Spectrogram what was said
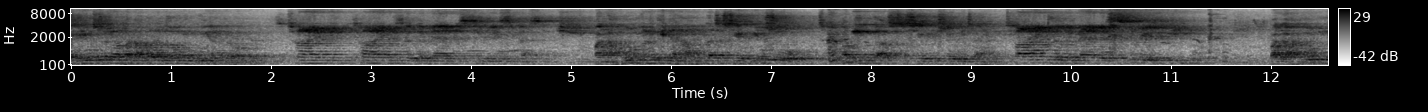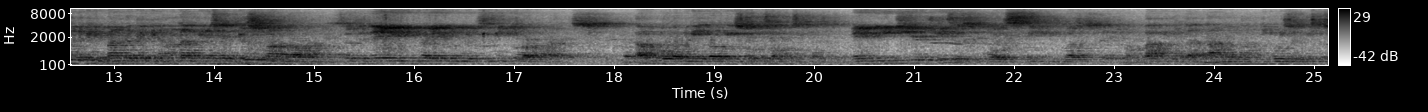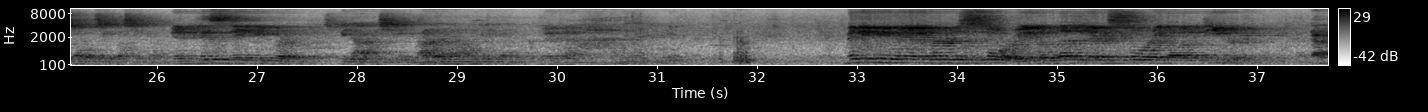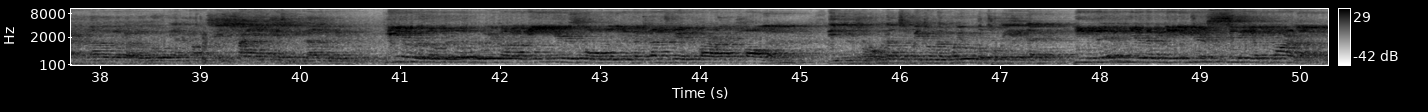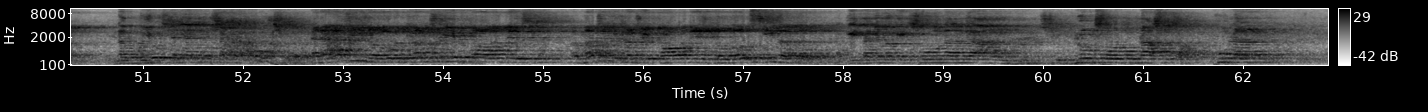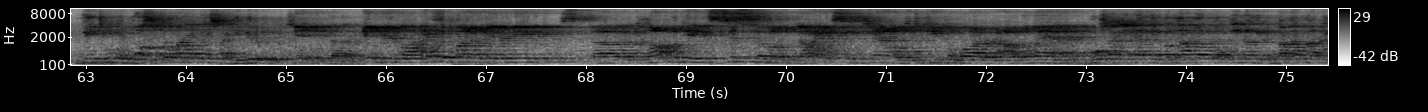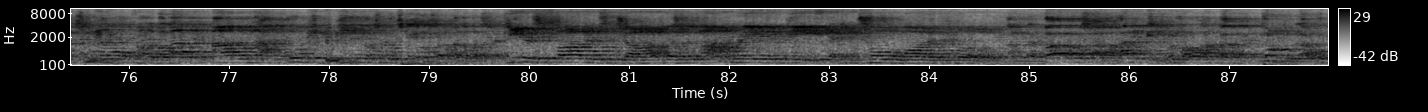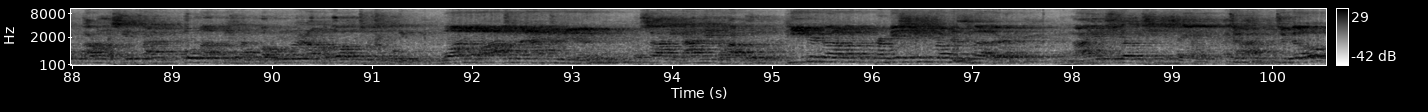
seryoso na panahon na gawin ko yan, Lord. Time, time to demand a serious message. Panahon na kinahanggan sa seryoso, sa pagkita sa seryoso mensahe. Time to demand a serious people. Panahon na kinahanggan na kinahanggan na seryoso mga kawan. So today we pray you would speak to our hearts. Natampo kami ikaw iso sa mga sinasabi. May we each hear Jesus' voice speaking to us today. Magpakita namin ang tibol sa Kristo sa usip-asip. In His name we pray. Pinaalis niya. Nada ang kailangan. Many of you may have heard the story, the legendary story of Peter. Peter was a little they take most of the money is a hidden. It relies upon a very uh, complicated system of dikes and channels to keep the water out of the land. Peter's father's job 여기 신세상에 가자.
